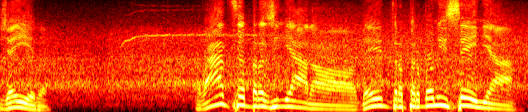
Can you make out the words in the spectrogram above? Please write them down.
Jair. Avanza il brasiliano dentro per Bonisegna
